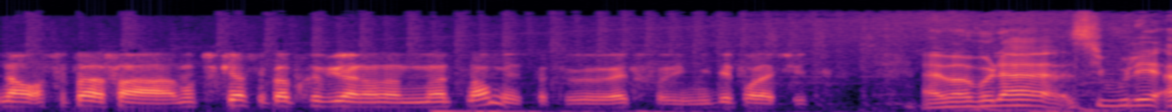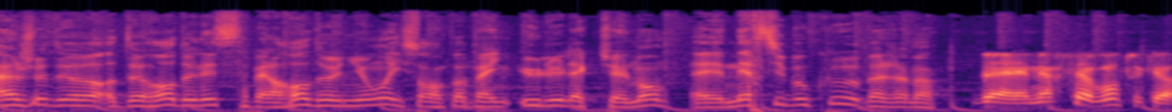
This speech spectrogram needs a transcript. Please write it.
Non, c'est pas, enfin, en tout cas, c'est pas prévu maintenant, mais ça peut être une idée pour la suite. Eh ben voilà, si vous voulez un jeu de, de randonnée, ça s'appelle Randonnion. Ils sont en campagne Ulule actuellement. Et merci beaucoup, Benjamin. Ben, merci à vous en tout cas.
